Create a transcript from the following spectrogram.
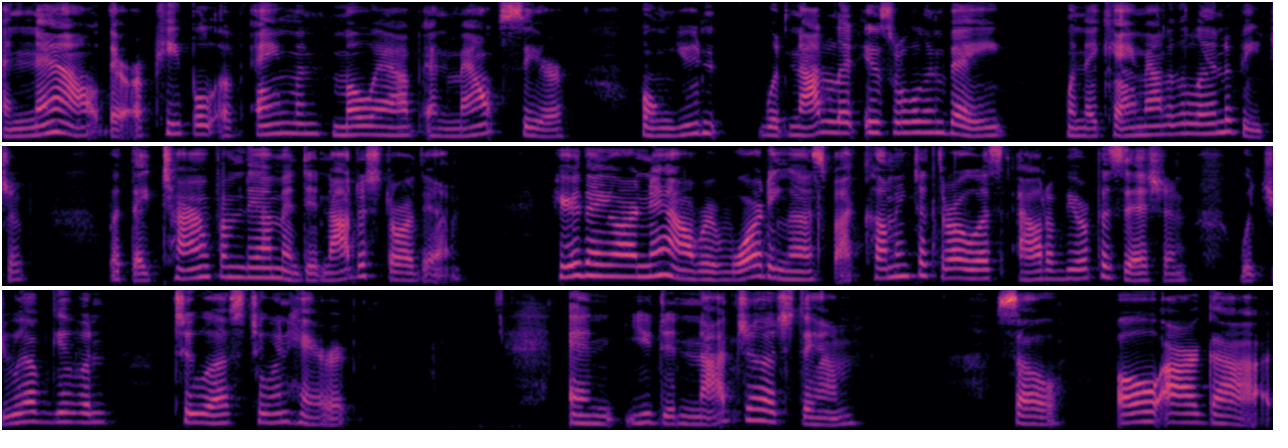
And now there are people of Ammon, Moab, and Mount Seir, whom you would not let Israel invade when they came out of the land of Egypt, but they turned from them and did not destroy them. Here they are now, rewarding us by coming to throw us out of your possession, which you have given to us to inherit. And you did not judge them. So, O our God,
